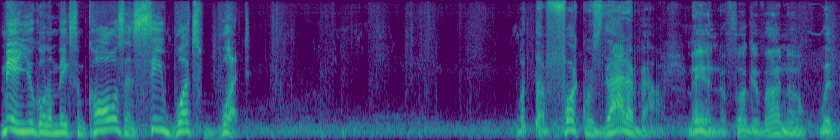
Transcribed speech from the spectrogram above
Me and you are going to make some calls and see what's what. What the fuck was that about? Man, the fuck if I know. With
